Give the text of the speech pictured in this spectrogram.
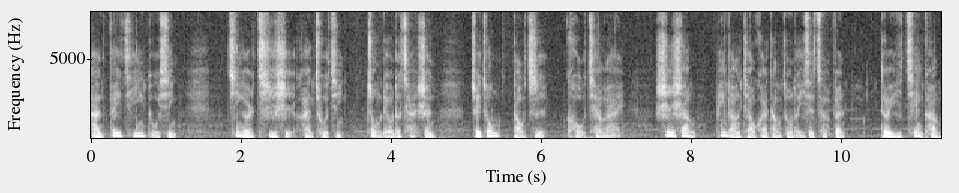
和非基因毒性，进而起始和促进肿瘤的产生，最终导致口腔癌。事实上，槟榔嚼块当中的一些成分对于健康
